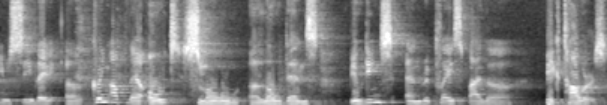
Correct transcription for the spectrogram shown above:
you see they uh, clean up their old, small, uh, low-dense buildings and replaced by the big towers.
